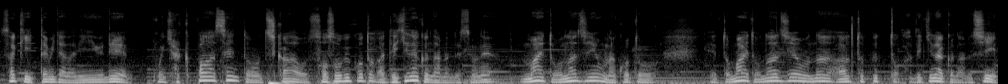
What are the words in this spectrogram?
さっき言ったみたいな理由で100%の力を注ぐことができなくなるんですよね。前と同じようなことを、えっと、前と同じようなアウトプットができなくなるし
